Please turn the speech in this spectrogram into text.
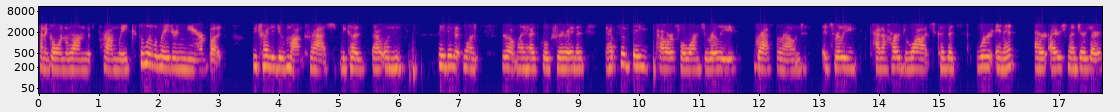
kind of going along with prom week. It's a little later in the year, but we tried to do mock crash because that one they did it once throughout my high school career and it's that's a big powerful one to really grasp around. It's really kind of hard to watch because it's we're in it. Our irish mentors are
